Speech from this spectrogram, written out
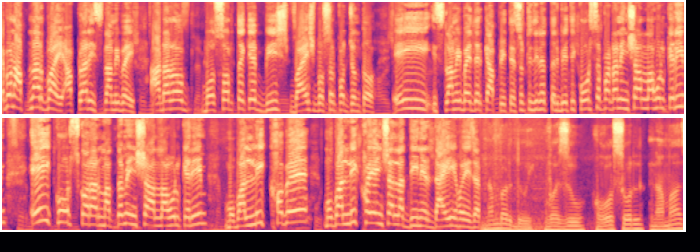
এবং আপনার ভাই আপনার ইসলামী ভাই আঠারো বছর থেকে বিশ বাইশ বছর পর্যন্ত এই ইসলামী ভাইদেরকে আপনি তেষট্টি দিনের তরবিয়তি কোর্সে পাঠান ইনশাআল্লাহুল করিম। এই কোর্স করার মাধ্যমে ইনশাআল্লাহুল করিম মোবাল্লিক হবে। মোবাল্লিক হয়ে ইনশাআল্লাহ দিনের দায়ী হয়ে যাবে। নাম্বার দুই, ওয়াজু, গোসল, নামাজ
